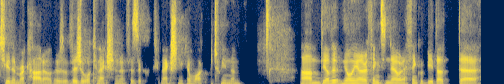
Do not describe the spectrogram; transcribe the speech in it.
to the Mercado. There's a visual connection, a physical connection. You can walk between them. Um, the other, the only other thing to note, I think, would be the the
